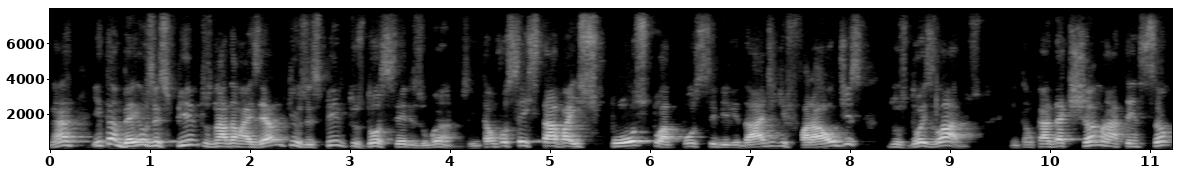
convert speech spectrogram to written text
Né? E também os espíritos nada mais eram que os espíritos dos seres humanos. Então você estava exposto à possibilidade de fraudes dos dois lados. Então Kardec chama a atenção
